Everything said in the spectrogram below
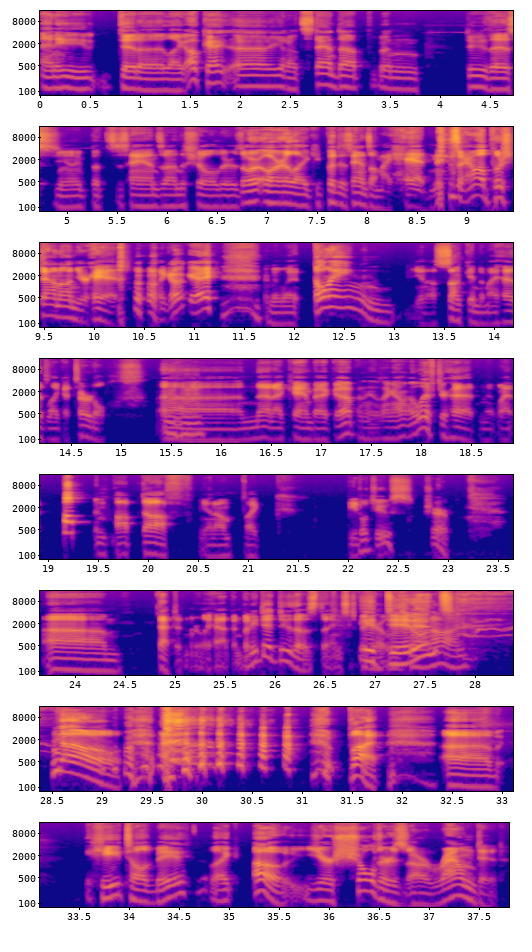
and he did a like, okay, uh, you know, stand up and do this. You know, he puts his hands on the shoulders, or or like he put his hands on my head, and he's like, I'm gonna push down on your head. I'm like, okay, and it went doing, you know, sunk into my head like a turtle. Mhm. Uh, and then I came back up, and he was like, I'm gonna lift your head, and it went pop and popped off. You know, like Beetlejuice, sure. Um, that didn't really happen, but he did do those things. To figure It out what was going didn't? No, but um, he told me like, "Oh, your shoulders are rounded,"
